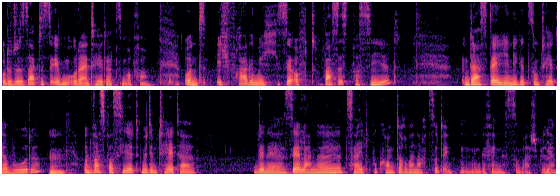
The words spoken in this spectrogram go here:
Oder du sagtest eben, oder ein Täter zum Opfer. Und ich frage mich sehr oft, was ist passiert, dass derjenige zum Täter wurde? Mhm. Und was passiert mit dem Täter, wenn er sehr lange mhm. Zeit bekommt, darüber nachzudenken, im Gefängnis zum Beispiel? Ja. Ja?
